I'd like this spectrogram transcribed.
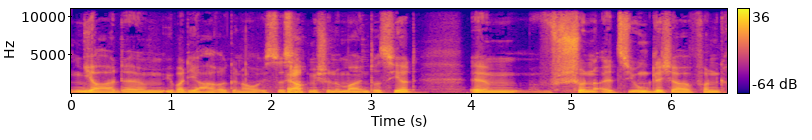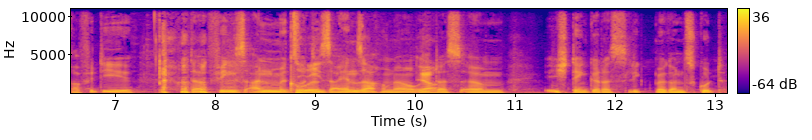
Ja, ähm, über die Jahre, genau. Ist, das Ja. hat mich schon immer interessiert. Ähm, schon als Jugendlicher von Graffiti, da fing es an mit Cool. so Designsachen, ne? Und Ja. das, ähm, ich denke, das liegt mir ganz gut.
